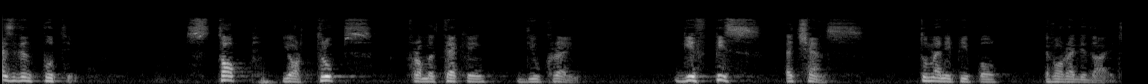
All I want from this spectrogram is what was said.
President Putin, stop your troops from attacking the Ukraine. Give peace a chance. Too many people have already died.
